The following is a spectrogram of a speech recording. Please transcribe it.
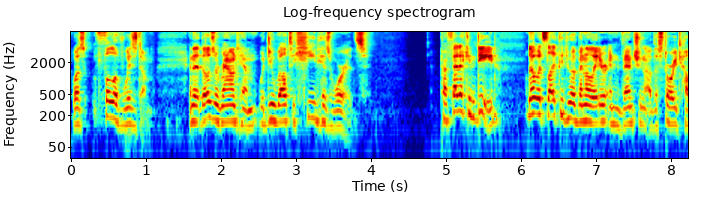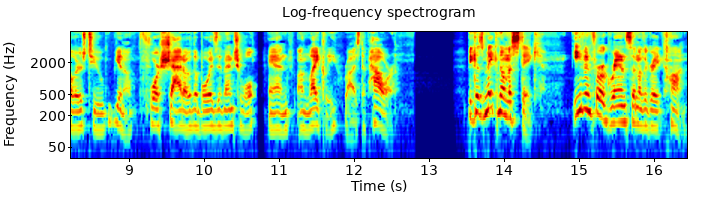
was full of wisdom, and that those around him would do well to heed his words. Prophetic indeed, though it's likely to have been a later invention of the storytellers to, you know, foreshadow the boy's eventual and unlikely rise to power. Because make no mistake, even for a grandson of the great Khan,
